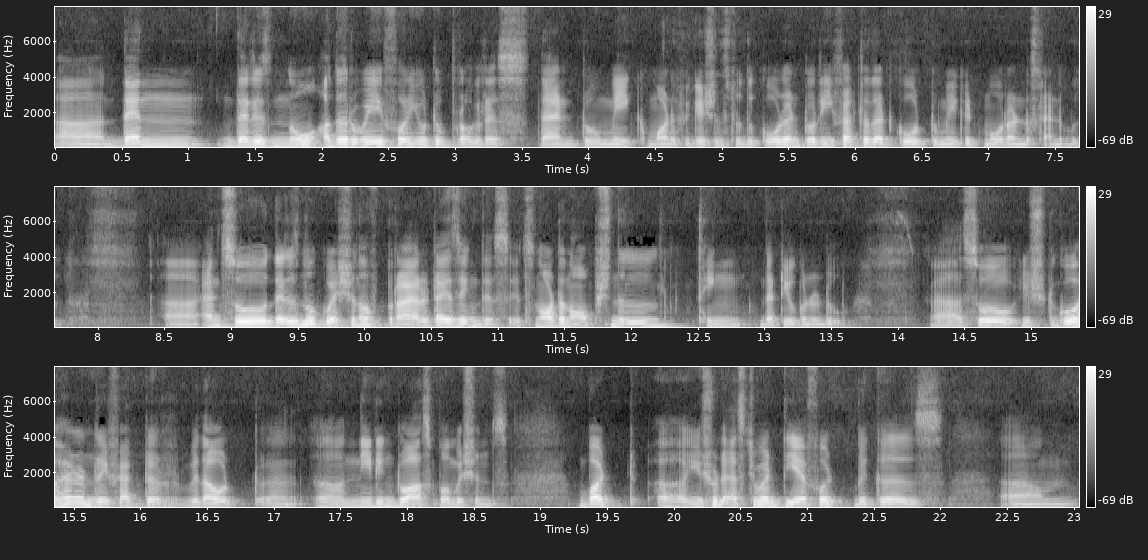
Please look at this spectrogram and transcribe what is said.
uh, then there is no other way for you to progress than to make modifications to the code and to refactor that code to make it more understandable. Uh, and so there is no question of prioritizing this. It's not an optional thing that you're going to do. Uh, so you should go ahead and refactor without uh, uh needing to ask permissions. But uh, you should estimate the effort because um,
